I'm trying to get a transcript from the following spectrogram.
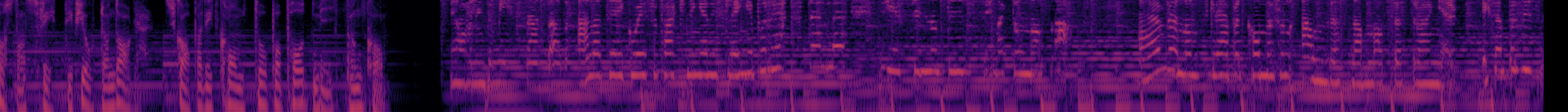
kostnadsfritt i 14 dagar. Skapa ditt konto på podmi.com. Ni har väl inte missat att alla takeaway förpackningar ni slänger på rätt ställe ger fina deals i McDonalds app. Även om skräpet kommer från andra snabbmatsrestauranger. Exempelvis...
